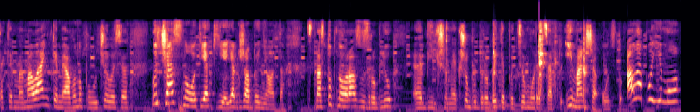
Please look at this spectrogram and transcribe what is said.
такими маленькими, а воно получилося ну чесно, от як є, як жабенята. Наступного разу зроблю е, більшими, якщо буду робити по цьому рецепту, і менше оцту. Але поїмо.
